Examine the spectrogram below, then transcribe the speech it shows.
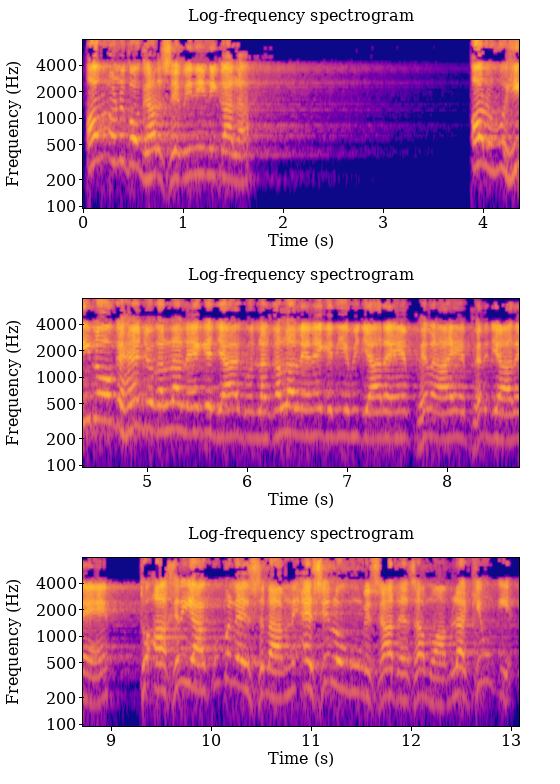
اور ان کو گھر سے بھی نہیں نکالا۔ اور وہی لوگ ہیں جو غلہ لے کے جا، غلہ لینے کے لیے بھی جا رہے ہیں، پھر آئے، پھر جا رہے ہیں۔ تو آخری یعقوب علیہ السلام نے ایسے لوگوں کے ساتھ ایسا معاملہ کیوں کیا؟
